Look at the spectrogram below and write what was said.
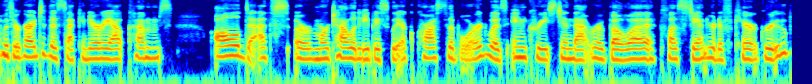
With regard to the secondary outcomes, all deaths or mortality basically across the board was increased in that Reboa plus standard of care group.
